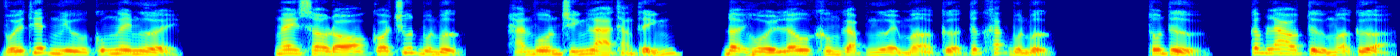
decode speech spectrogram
với thiết ngưu cũng ngây người. Ngay sau đó có chút buồn bực, hắn vốn chính là thẳng tính, đợi hồi lâu không gặp người mở cửa tức khắc buồn bực. Tôn tử, cấp lao tử mở cửa,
